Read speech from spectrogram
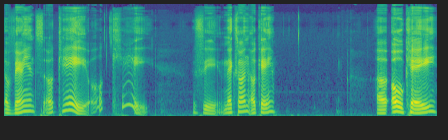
A variants. Okay, okay. Let's see. Next one. Okay. Uh, okay.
